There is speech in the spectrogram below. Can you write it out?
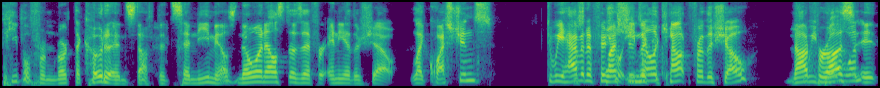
people from north dakota and stuff that send emails no one else does that for any other show like questions? Do we have Just an official email account for the show? not for us it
